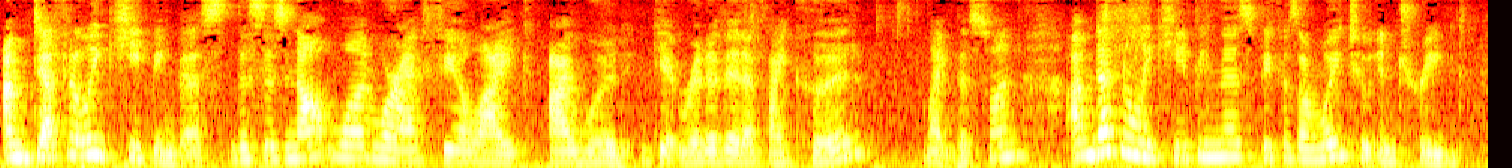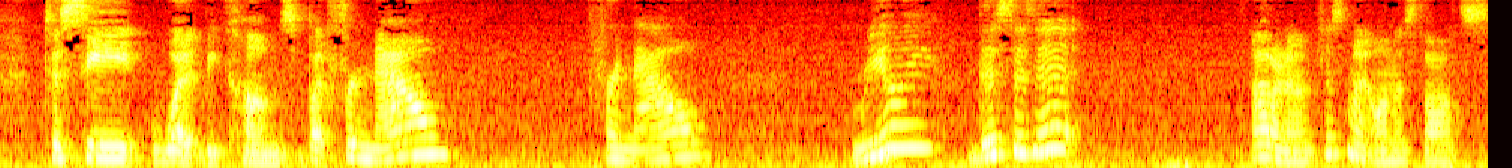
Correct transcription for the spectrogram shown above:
I'm definitely keeping this. This is not one where I feel like I would get rid of it if I could, like this one. I'm definitely keeping this because I'm way too intrigued to see what it becomes. But for now, for now, really? This is it? I don't know. Just my honest thoughts.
